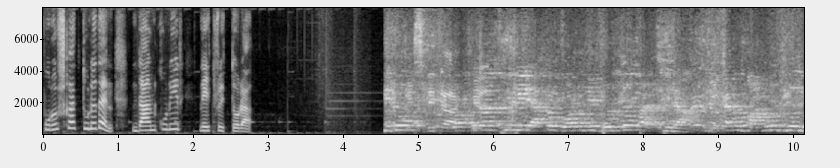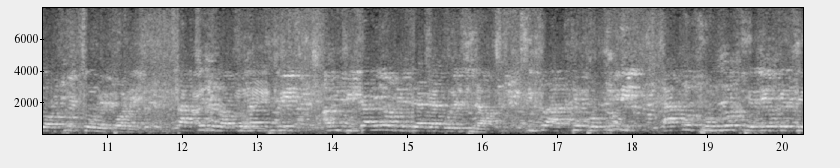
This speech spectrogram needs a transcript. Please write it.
পুরস্কার তুলে দেন ডানকুনির নেতৃত্বরা। আমি বিকালে অনেক জায়গায় বলেছিলাম। কিন্তু আজকে প্রকৃতি এত সুন্দর ছেড়ে উঠেছে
